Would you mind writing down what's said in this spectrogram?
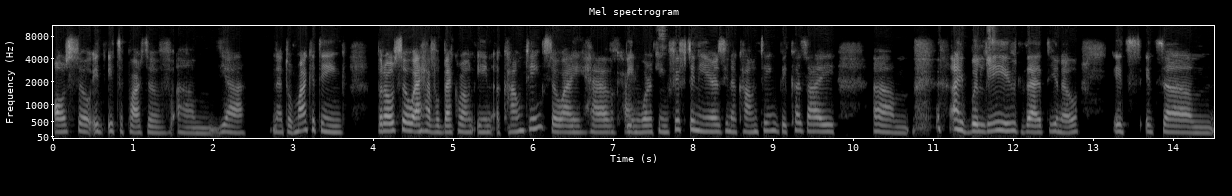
also it, it's a part of um, yeah network marketing, but also I have a background in accounting. So I have okay. been working 15 years in accounting because I um, I believe that you know it's it's um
